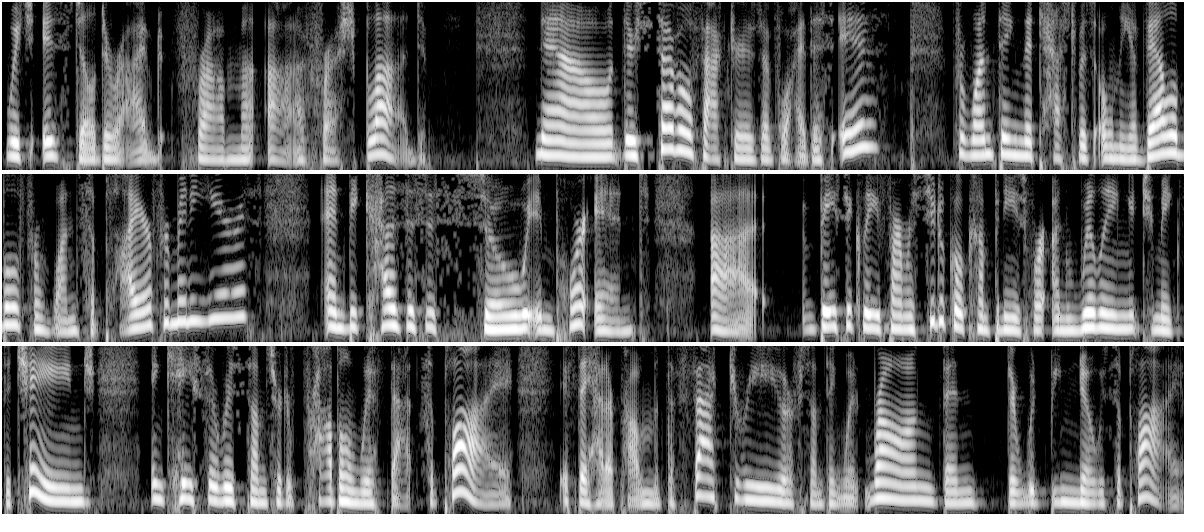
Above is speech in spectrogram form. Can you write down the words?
which is still derived from uh, fresh blood. Now, there's several factors of why this is. For one thing, the test was only available from one supplier for many years. And because this is so important, uh, basically pharmaceutical companies were unwilling to make the change in case there was some sort of problem with that supply. If they had a problem with the factory or if something went wrong, then there would be no supply.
